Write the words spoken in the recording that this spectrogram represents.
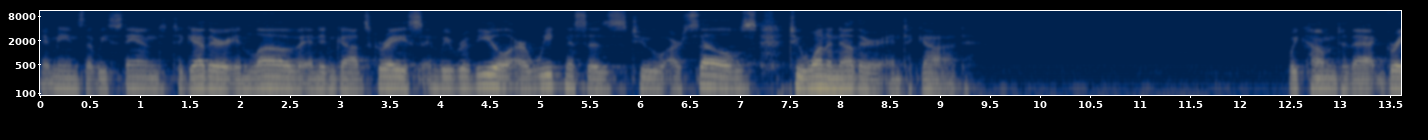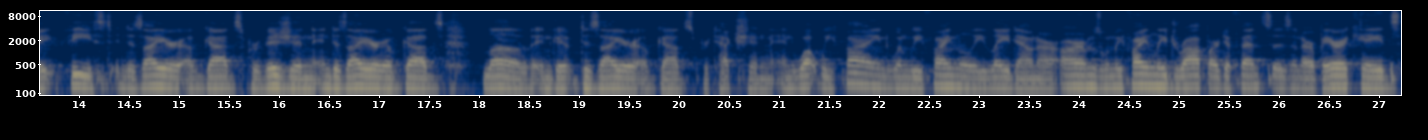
It means that we stand together in love and in God's grace, and we reveal our weaknesses to ourselves, to one another, and to God. We come to that great feast in desire of God's provision, in desire of God's love and desire of God's protection. And what we find when we finally lay down our arms, when we finally drop our defenses and our barricades,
